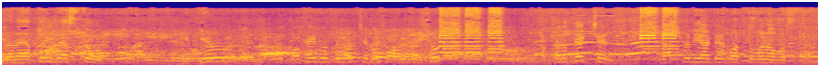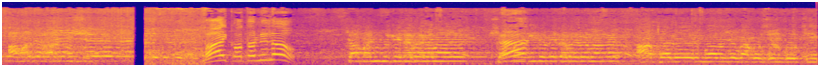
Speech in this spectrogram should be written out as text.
ওনারা এতই ব্যস্ত কেউ কথাই বলতে পারছে না, সুপ্রিয় দর্শক। আপনারা দেখছেন গাবতলি হাটের বর্তমান অবস্থা। ভাই, কত নিল? আমার আপনাদের মনোযোগ আকর্ষণ করছি।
